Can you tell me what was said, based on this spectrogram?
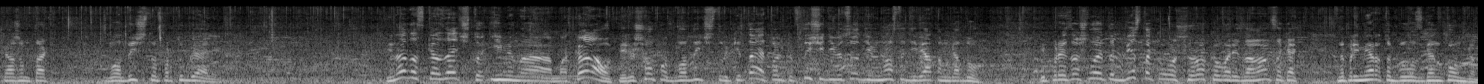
скажем так, владычества Португалии. И надо сказать, что именно Макао перешел под владычество Китая только в 1999 году. И произошло это без такого широкого резонанса, как, например, это было с Гонконгом.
